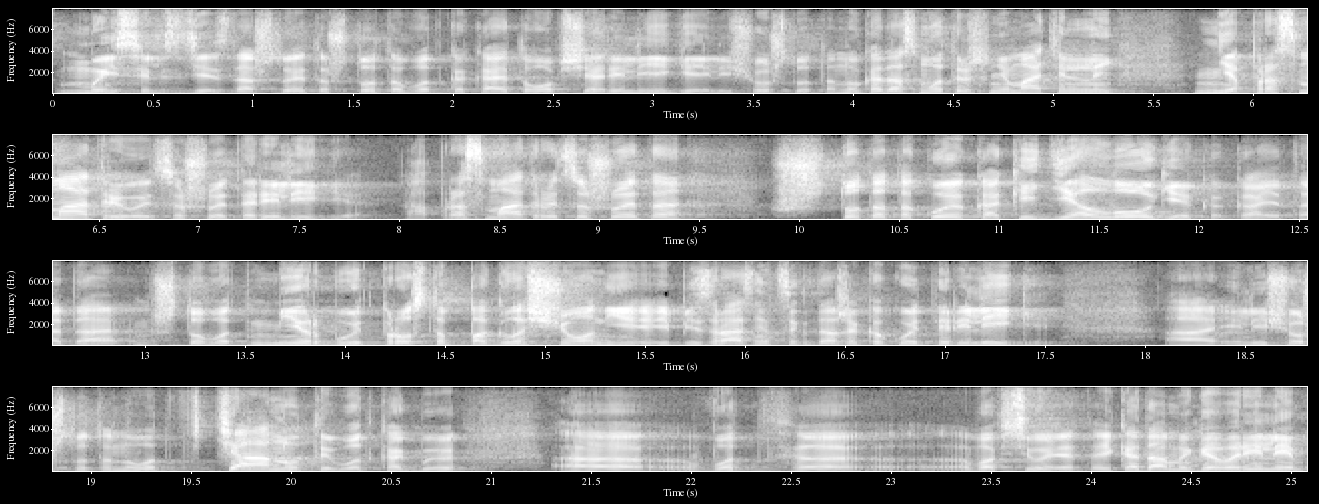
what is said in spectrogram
мысль здесь, да, что это что-то, вот какая-то общая религия или еще что-то. Но когда смотришь внимательно, не просматривается, что это религия, а просматривается, что это что-то такое, как идеология какая-то, да, что вот мир будет просто поглощен ей, без разницы даже какой-то религии а, или еще что-то, но вот втянуты вот как бы вот э, во все это. И когда мы говорили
